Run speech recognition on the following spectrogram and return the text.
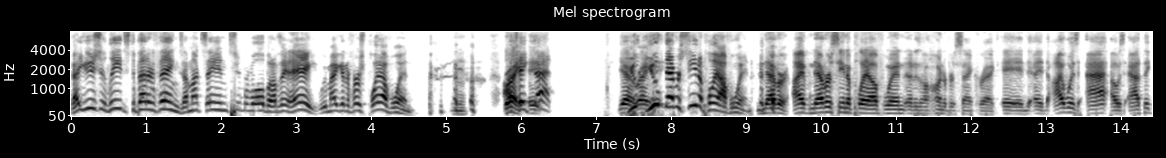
that usually leads to better things. I'm not saying Super Bowl, but I'm saying, hey, we might get a first playoff win. Mm. I'll Right, take eh, that. Yeah. you, right. You've never seen a playoff win. never. I've never seen a playoff win. That is hundred percent correct. And and I was at I was at the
